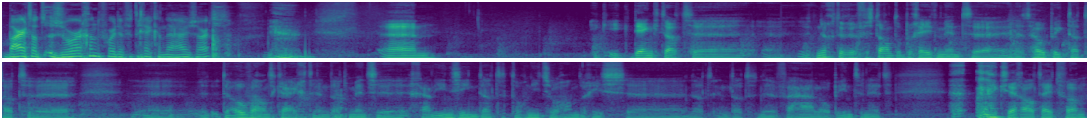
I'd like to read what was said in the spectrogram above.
Baart dat zorgen voor de vertrekkende huisarts? Ehm, ik, ik denk dat eh, eh, het nuchtere verstand op een gegeven moment, en dat hoop ik dat dat de overhand krijgt en dat mensen gaan inzien dat het toch niet zo handig is. dat, en dat de verhalen op internet, ik zeg altijd van,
